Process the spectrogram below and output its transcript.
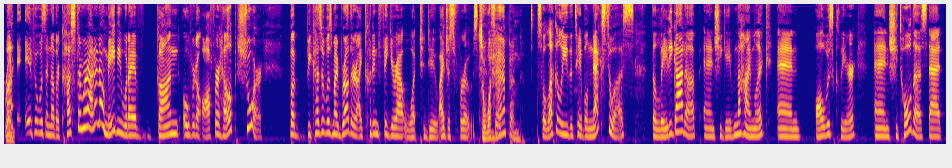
Right. Uh, if it was another customer, I don't know, maybe would I have gone over to offer help? Sure. But because it was my brother, I couldn't figure out what to do. I just froze. So what happened? So luckily, the table next to us, the lady got up and she gave him the Heimlich, and all was clear. And she told us that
